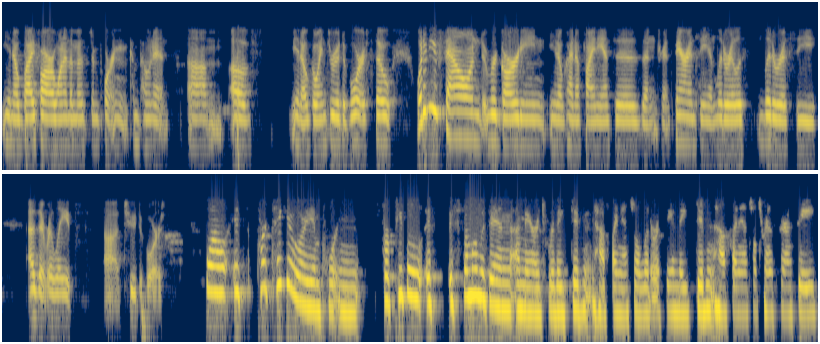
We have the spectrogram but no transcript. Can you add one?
you know, by far one of the most important components um, of, you know, going through a divorce. So, what have you found regarding, you know, kind of finances and transparency and literacy as it relates uh, to divorce? Well, it's particularly important for people if if someone was in a marriage where they didn't have financial literacy and they didn't have financial transparency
